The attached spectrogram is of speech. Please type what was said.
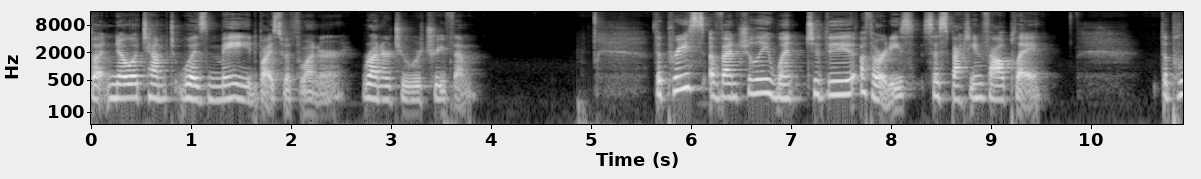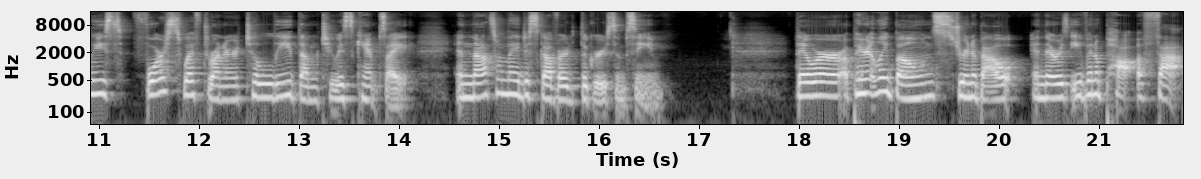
but no attempt was made by Swift Runner, Runner to retrieve them. The priests eventually went to the authorities, suspecting foul play. The police forced Swift Runner to lead them to his campsite, and that's when they discovered the gruesome scene. There were apparently bones strewn about, and there was even a pot of fat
